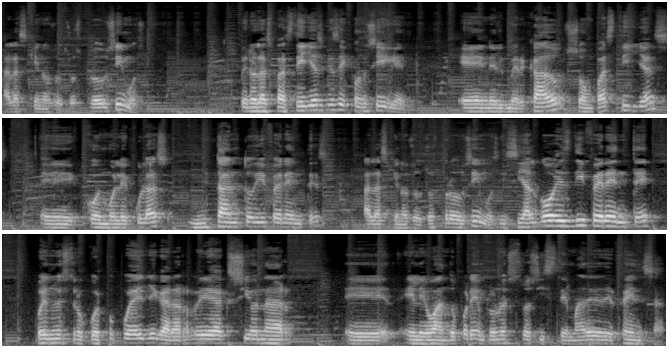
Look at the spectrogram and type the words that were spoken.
a las que nosotros producimos. Pero las pastillas que se consiguen en el mercado son pastillas eh, con moléculas un tanto diferentes a las que nosotros producimos. Y si algo es diferente, pues nuestro cuerpo puede llegar a reaccionar eh, elevando, por ejemplo, nuestro sistema de defensa,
